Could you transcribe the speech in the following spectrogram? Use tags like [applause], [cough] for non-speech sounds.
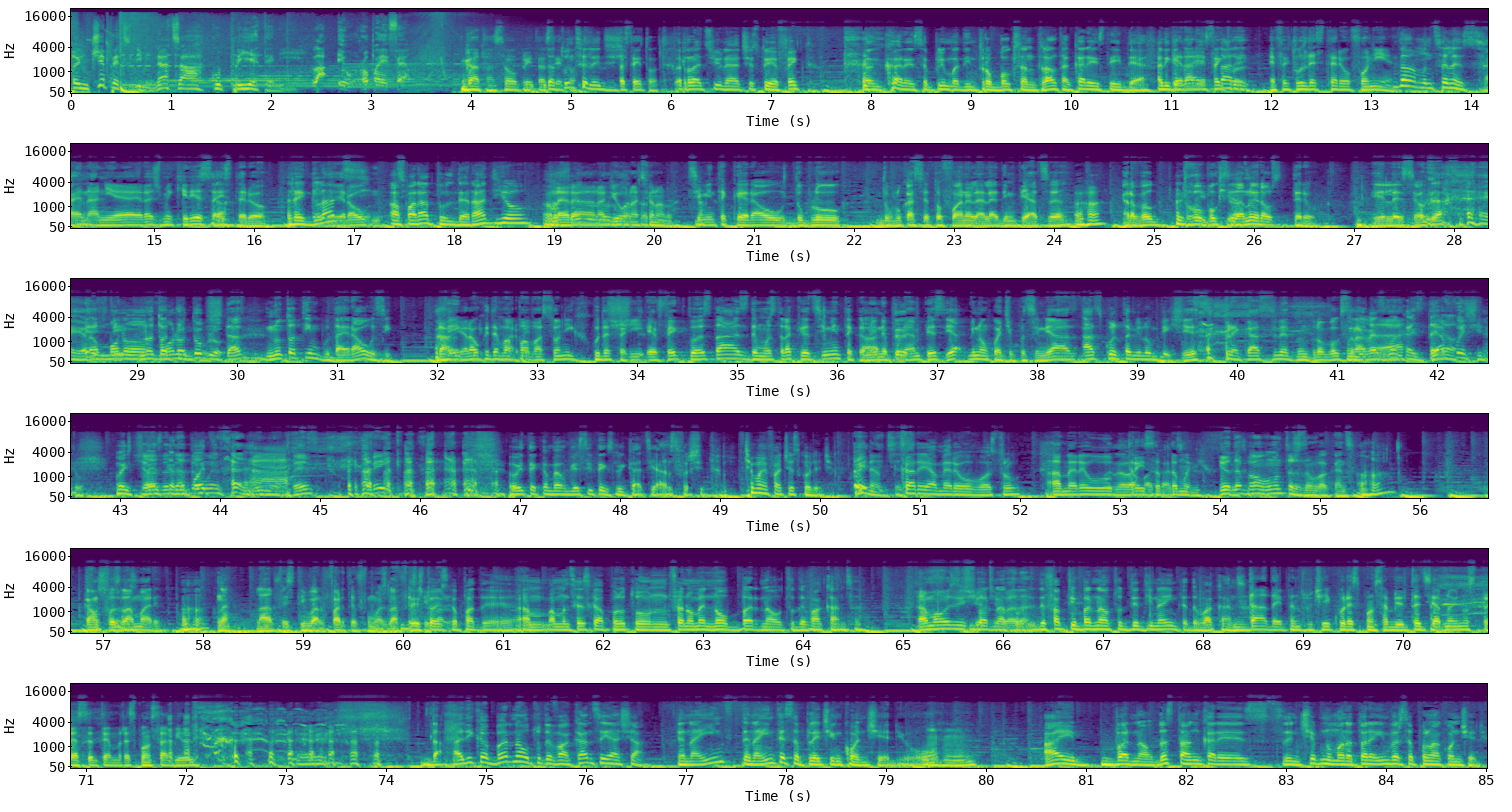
Începeți dimineața cu prietenii la Europa FM. Gata, s-a oprit. Asta Dar e tu tot. înțelegi Asta e tot. rațiunea acestui efect în care se plimbă dintr-o boxă într-alta? Care este ideea? Adică Era n-are efectul, stare. efectul de stereofonie. Da, am înțeles. Hai, în anii aia era șmecherie să ai stereo. Reglați Erau, aparatul de radio în Ăla era felul Radio următor. Națională. Țin minte că erau dublu, dublu casetofoanele alea din piață, Aha. care aveau două Din boxe, piață. dar nu erau stereo. Ele se... Da, [laughs] era Știi? mono, nu tot mono timpul, dublu. Da? Nu tot timpul, dar erau, zic. Da, fake-uri, erau câteva cum ar veni. Pavasonic cu defect. Și efectul ăsta ați demonstrat că eu țin minte că noi ne Atât. puneam piese. Ia, vină încoace puțin. Ia, ascultă-mi un pic și [laughs] pleca sunetul într-o box. Unii vezi, bă, că e stereo. Ia fă și tu. Păi, Și au vezi că dat nu poți? drumul, da, bine, vezi? Fake. [laughs] Uite că mi-am găsit explicația în sfârșit. Ce mai faceți, colegi? Bine. Care e AMR-ul vostru? A mereu Până la 3 vacanță. săptămâni. Eu de am întors în vacanță. Aha. Că am fost la mare. Na, la festival, foarte frumos la Deci tu ai festival. scăpat de... Am, am înțeles că a apărut un fenomen nou, burnout-ul de vacanță. am auzit și eu ceva, Burnout-ul. da. De fapt, e burnout-ul de dinainte de vacanță. Da, dar e pentru cei cu responsabilități, iar noi nu prea suntem responsabili. [laughs] Da, adică burnout-ul de vacanță e așa. Înainte, înainte să pleci în concediu, uh-huh. ai burnout ăsta în care s- încep numărătoarea inversă până la concediu.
